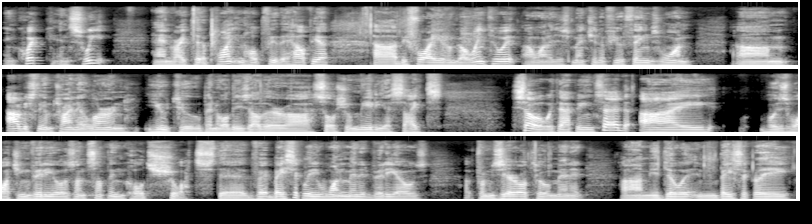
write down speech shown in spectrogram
and quick and sweet and right to the point and hopefully they help you. Uh, before I even go into it, I want to just mention a few things. One, um, obviously I'm trying to learn YouTube and all these other uh, social media sites. So with that being said, I was watching videos on something called shorts. They're basically one minute videos from zero to a minute. Um, you do it and basically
